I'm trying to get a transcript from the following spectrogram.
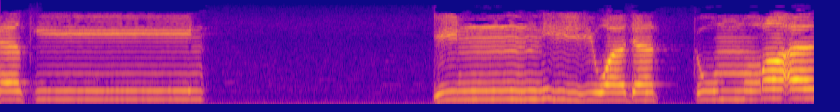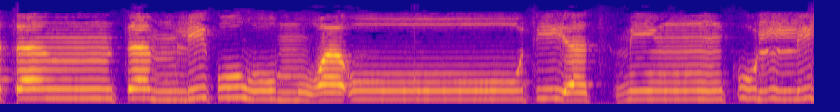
يكين إني وجدت امرأة تملكهم وأوتيت من كل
